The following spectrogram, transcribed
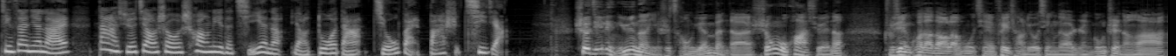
近三年来，大学教授创立的企业呢，要多达九百八十七家。涉及领域呢，也是从原本的生物化学呢，逐渐扩大到了目前非常流行的人工智能啊、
